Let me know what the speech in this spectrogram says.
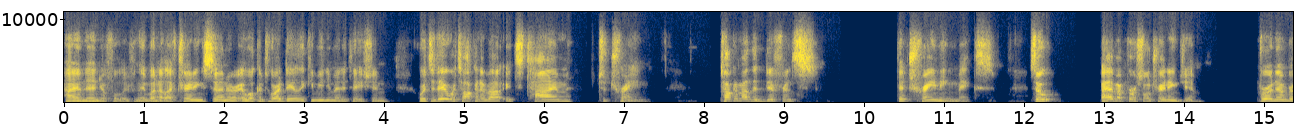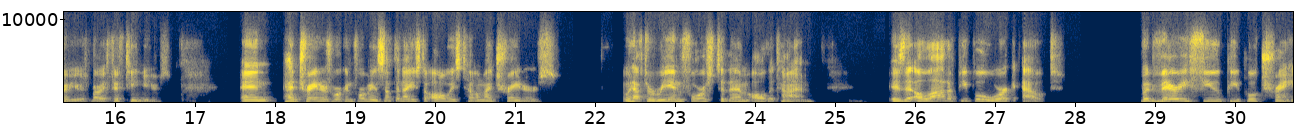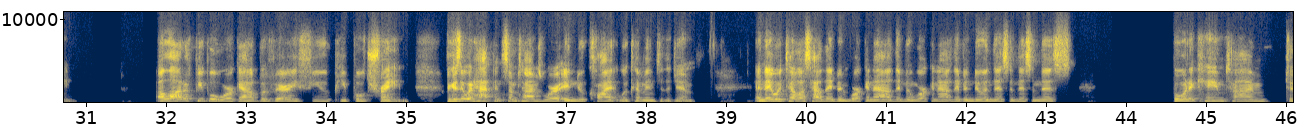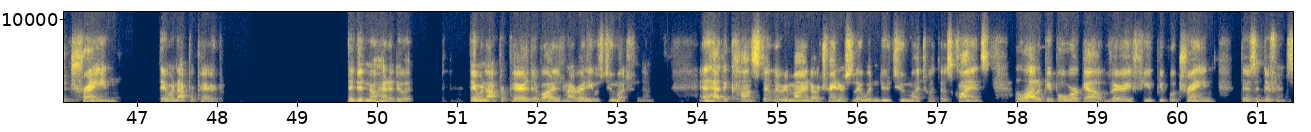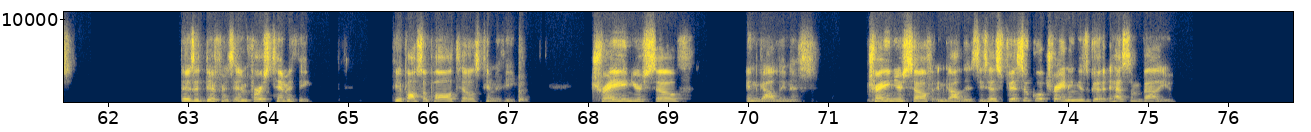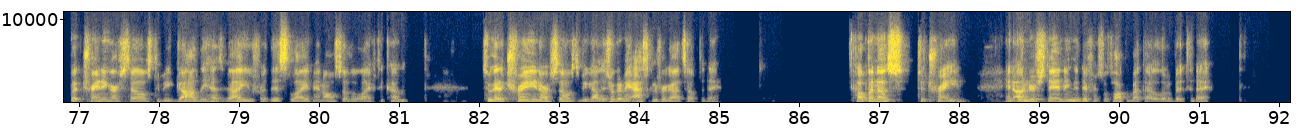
Hi, I'm Daniel Fuller from the Abundant Life Training Center, and welcome to our daily communion meditation, where today we're talking about it's time to train. Talking about the difference that training makes. So, I have my personal training gym for a number of years, probably 15 years, and had trainers working for me. And something I used to always tell my trainers, I would have to reinforce to them all the time, is that a lot of people work out but very few people train. A lot of people work out, but very few people train because it would happen sometimes where a new client would come into the gym and they would tell us how they've been working out, they've been working out, they've been doing this and this and this. But when it came time to train, they were not prepared. They didn't know how to do it. They were not prepared. Their bodies were not ready. It was too much for them and had to constantly remind our trainers so they wouldn't do too much with those clients. A lot of people work out, very few people train. There's a difference. There's a difference. In First Timothy, the Apostle Paul tells Timothy, train yourself in godliness. Train yourself in godliness. He says physical training is good, it has some value. But training ourselves to be godly has value for this life and also the life to come. So we got to train ourselves to be godly. So we're going to be asking for God's help today, helping us to train and understanding the difference. We'll talk about that a little bit today.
